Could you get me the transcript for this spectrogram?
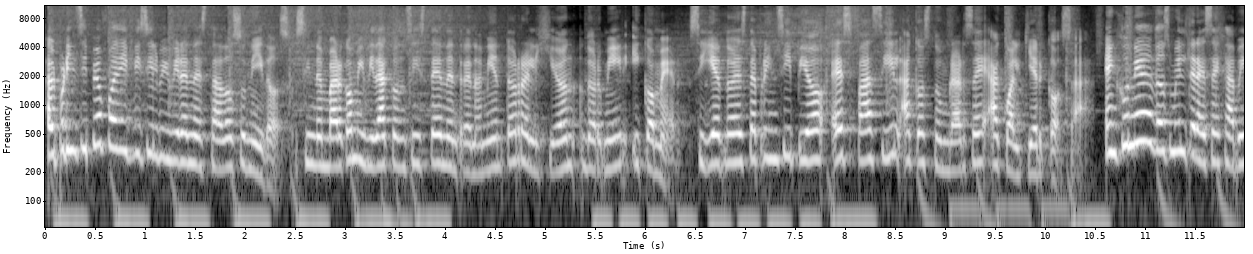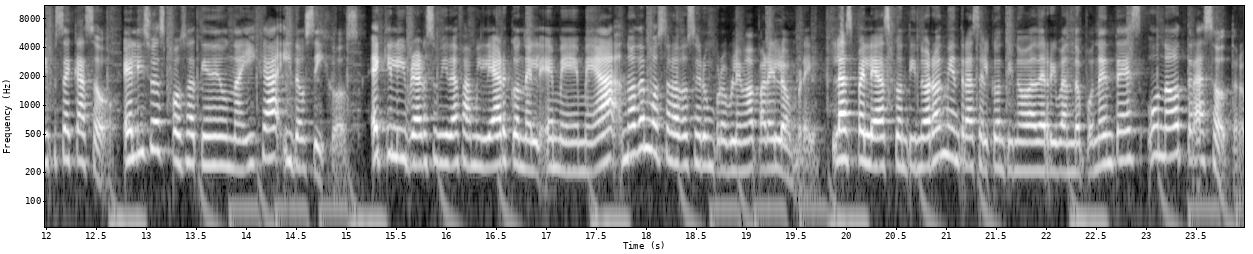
al principio fue difícil vivir en Estados Unidos, sin embargo mi vida consiste en entrenamiento, religión, dormir y comer. Siguiendo este principio es fácil acostumbrarse a cualquier cosa. En junio de 2013, Habib se casó. Él y su esposa tienen una hija y dos hijos. Equilibrar su vida familiar con el MMA no ha demostrado ser un problema para el hombre. Las peleas continuaron mientras él continuaba derribando oponentes uno tras otro.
